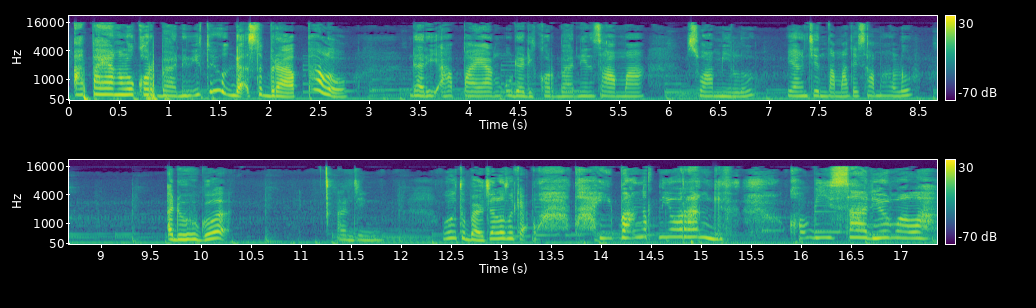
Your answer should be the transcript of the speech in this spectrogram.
apa yang lo korbanin itu nggak seberapa lo dari apa yang udah dikorbanin sama suami lo yang cinta mati sama lo. Aduh gue anjing. Gue tuh baca langsung kayak wah tahi banget nih orang gitu. Kok bisa dia malah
